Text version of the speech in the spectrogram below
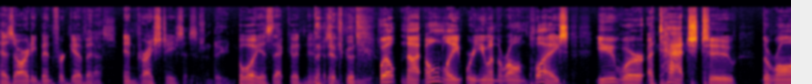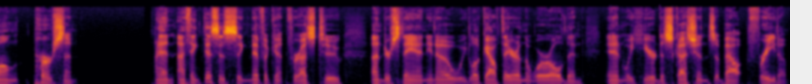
has already been forgiven yes. in Christ Jesus. Yes, indeed. Boy, is that good news. That is good news. Well, not only were you in the wrong place, you were attached to the wrong person. And I think this is significant for us to understand. You know, we look out there in the world and and we hear discussions about freedom,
